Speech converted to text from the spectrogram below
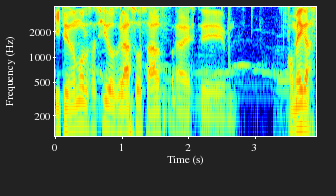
Y tenemos los ácidos grasos alfa, este, omegas,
